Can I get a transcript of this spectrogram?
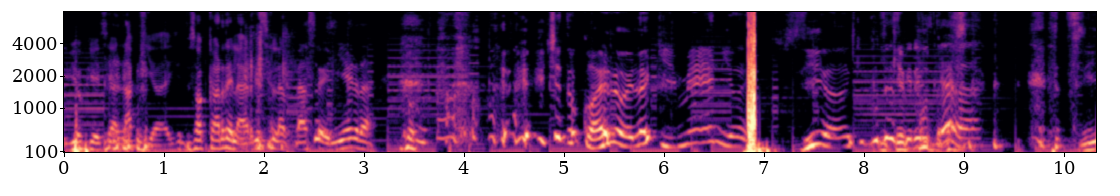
y vio que decía Lucky. ¿va? Y se empezó a caer de la risa la pedazo de mierda. Che, tu cuaderno de Lucky Man. Sí, ¿va? ¿qué putas ¿Qué querés que putas? haga? Sí,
